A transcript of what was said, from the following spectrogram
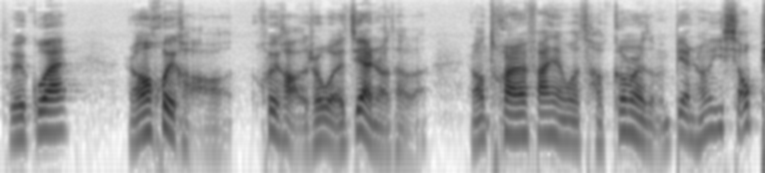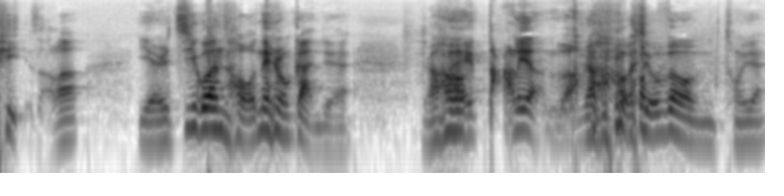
特别乖。然后会考会考的时候我就见着他了，然后突然发现我操，哥们儿怎么变成一小痞子了，也是机关头那种感觉。然后哎，大链子，然后我就问我们同学：“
